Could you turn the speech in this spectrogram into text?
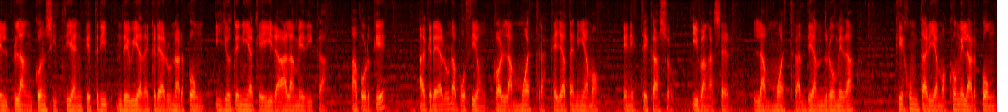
El plan consistía en que Trip debía de crear un arpón y yo tenía que ir a la médica. ¿A por qué? A crear una poción con las muestras que ya teníamos, en este caso iban a ser las muestras de Andrómeda, que juntaríamos con el arpón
